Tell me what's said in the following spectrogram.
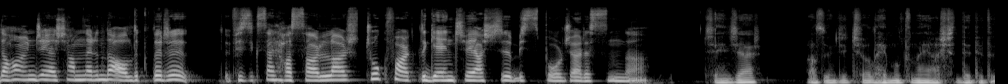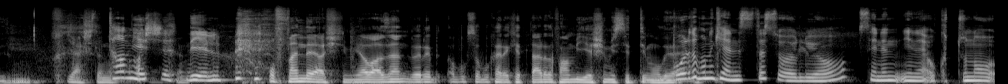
daha önce yaşamlarında aldıkları fiziksel hasarlar çok farklı genç ve yaşlı bir sporcu arasında. Sencer az önce Çağıl Hamilton'a yaşlı dedi duydun mu? Yaşlanıyor. Tam yaşı diyelim. of ben de yaşlıyım ya bazen böyle abuk sabuk hareketlerde falan bir yaşım hissettiğim oluyor. Bu arada bunu kendisi de söylüyor. Senin yine okuttuğun o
